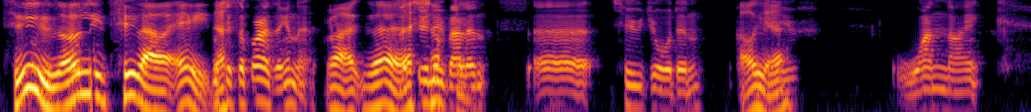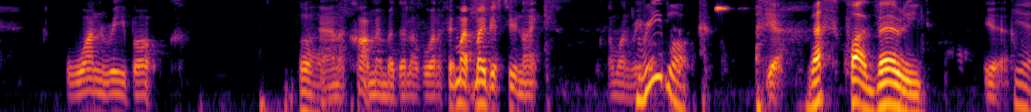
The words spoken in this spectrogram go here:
two, only two out of eight. which That's is surprising, isn't it? right. Yeah, so that's two shocking. New Balance, uh, two Jordan. I Oh, yeah. One Nike, one Reebok, Bro, and I can't remember the other one. I think maybe it's two Nikes and one Reebok. Reebok. Yeah, that's quite varied. yeah. Yeah.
